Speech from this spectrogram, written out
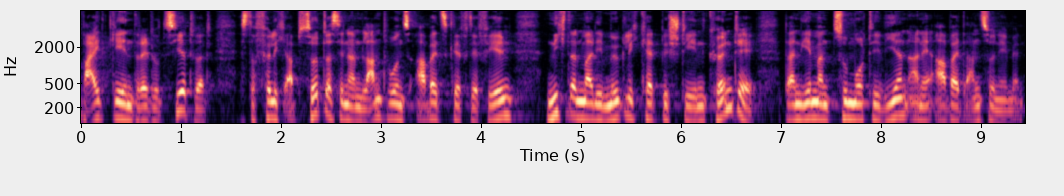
weitgehend reduziert wird. Ist doch völlig absurd, dass in einem Land, wo uns Arbeits Arbeitskräfte fehlen, nicht einmal die Möglichkeit bestehen könnte, dann jemand zu motivieren, eine Arbeit anzunehmen.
